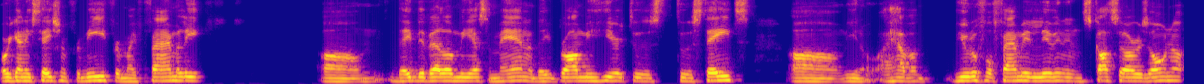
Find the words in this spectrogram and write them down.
organization for me, for my family. Um, they developed me as a man. They brought me here to to the states. Um, you know, I have a beautiful family living in Scottsdale, Arizona.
